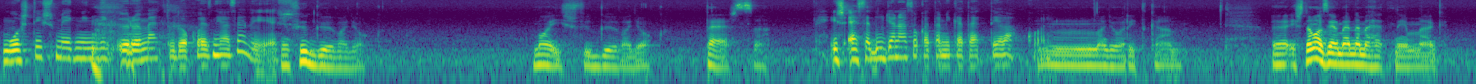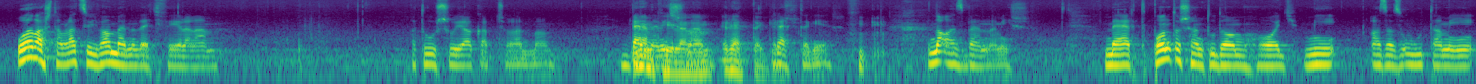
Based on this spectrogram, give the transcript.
Most is még mindig örömet tud okozni az Én evés? függő vagyok. Ma is függő vagyok. Persze. És eszed ugyanazokat, amiket ettél akkor? Mm, nagyon ritkán. És nem azért, mert nem ehetném meg. Olvastam, Laci, hogy van benned egy félelem a túlsúlyjal kapcsolatban. Bennem nem is félelem, van. rettegés. Rettegés. Na, az bennem is. Mert pontosan tudom, hogy mi az az út, ami...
